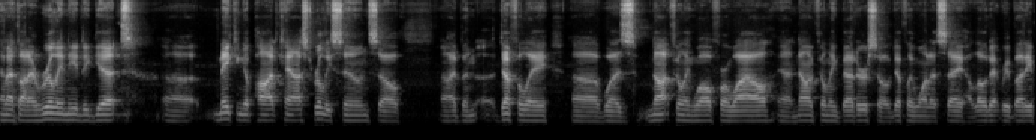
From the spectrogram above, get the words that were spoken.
and I thought I really need to get uh, making a podcast really soon. So uh, I've been uh, definitely uh, was not feeling well for a while, and now I'm feeling better. So definitely want to say hello to everybody.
